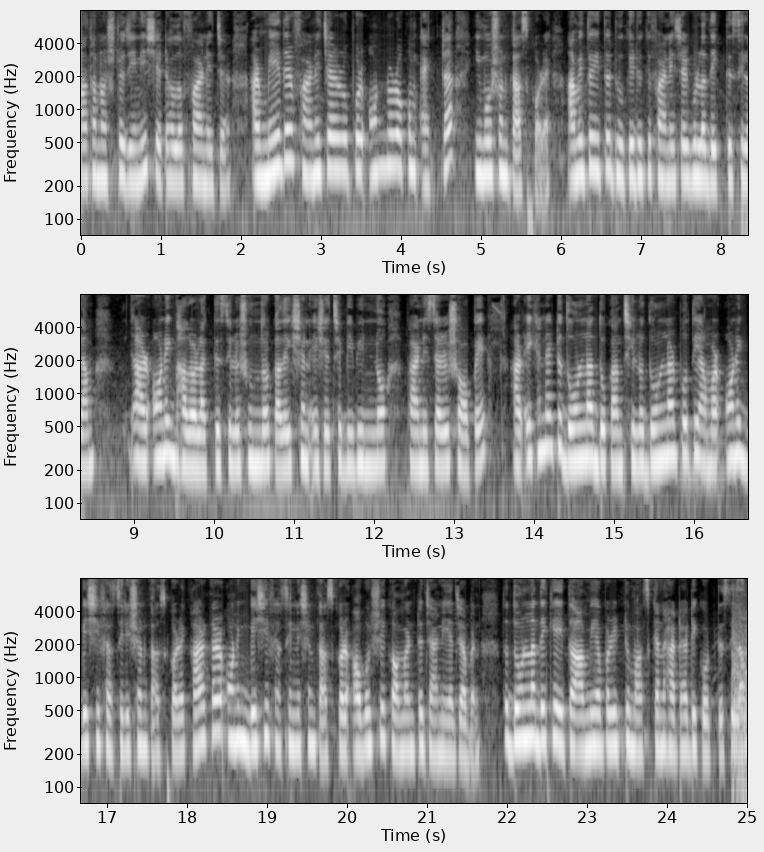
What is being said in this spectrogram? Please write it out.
মাথা নষ্ট জিনিস, সেটা হলো ফার্নিচার আর মেয়েদের ফার্নিচারের উপর অন্যরকম একটা ইমোশন কাজ করে। আমি তো এই তো ঢুকে ঢুকে ফার্নিচারগুলো দেখতেছিলাম, আর অনেক ভালো লাগতেছিল। সুন্দর কালেকশন এসেছে বিভিন্ন ফার্নিচারের শপে আর এখানে একটা দোলনার দোকান ছিল। দোলনার প্রতি আমার অনেক বেশি ফ্যাসিনেশন কাজ করে। কার কার অনেক বেশি ফ্যাসিনেশন কাজ করে, অবশ্যই কমেন্টে জানিয়ে যাবেন। তো দোলনা দেখে এই তো আমি আবার একটু মাঝখানে হাঁটাহাঁটি করতেছিলাম।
